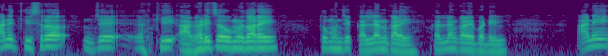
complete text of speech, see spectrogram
आणि तिसरं जे की आघाडीचा उमेदवार आहे तो म्हणजे कल्याण काळे कल्याण काळे पाटील. आणि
